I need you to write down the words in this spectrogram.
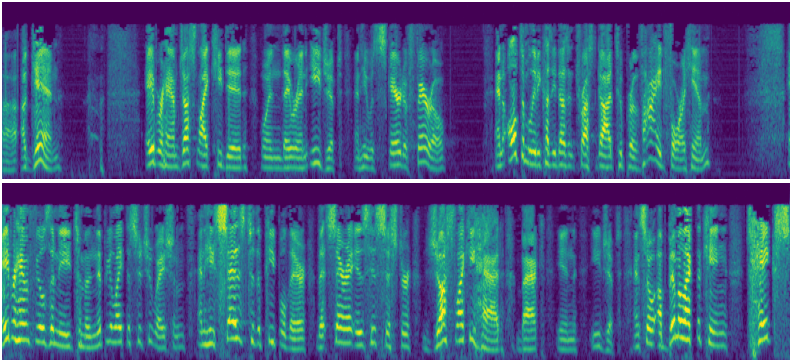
uh, again, Abraham, just like he did when they were in Egypt and he was scared of Pharaoh, and ultimately because he doesn't trust God to provide for him, Abraham feels the need to manipulate the situation, and he says to the people there that Sarah is his sister, just like he had back in Egypt. And so Abimelech the king takes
